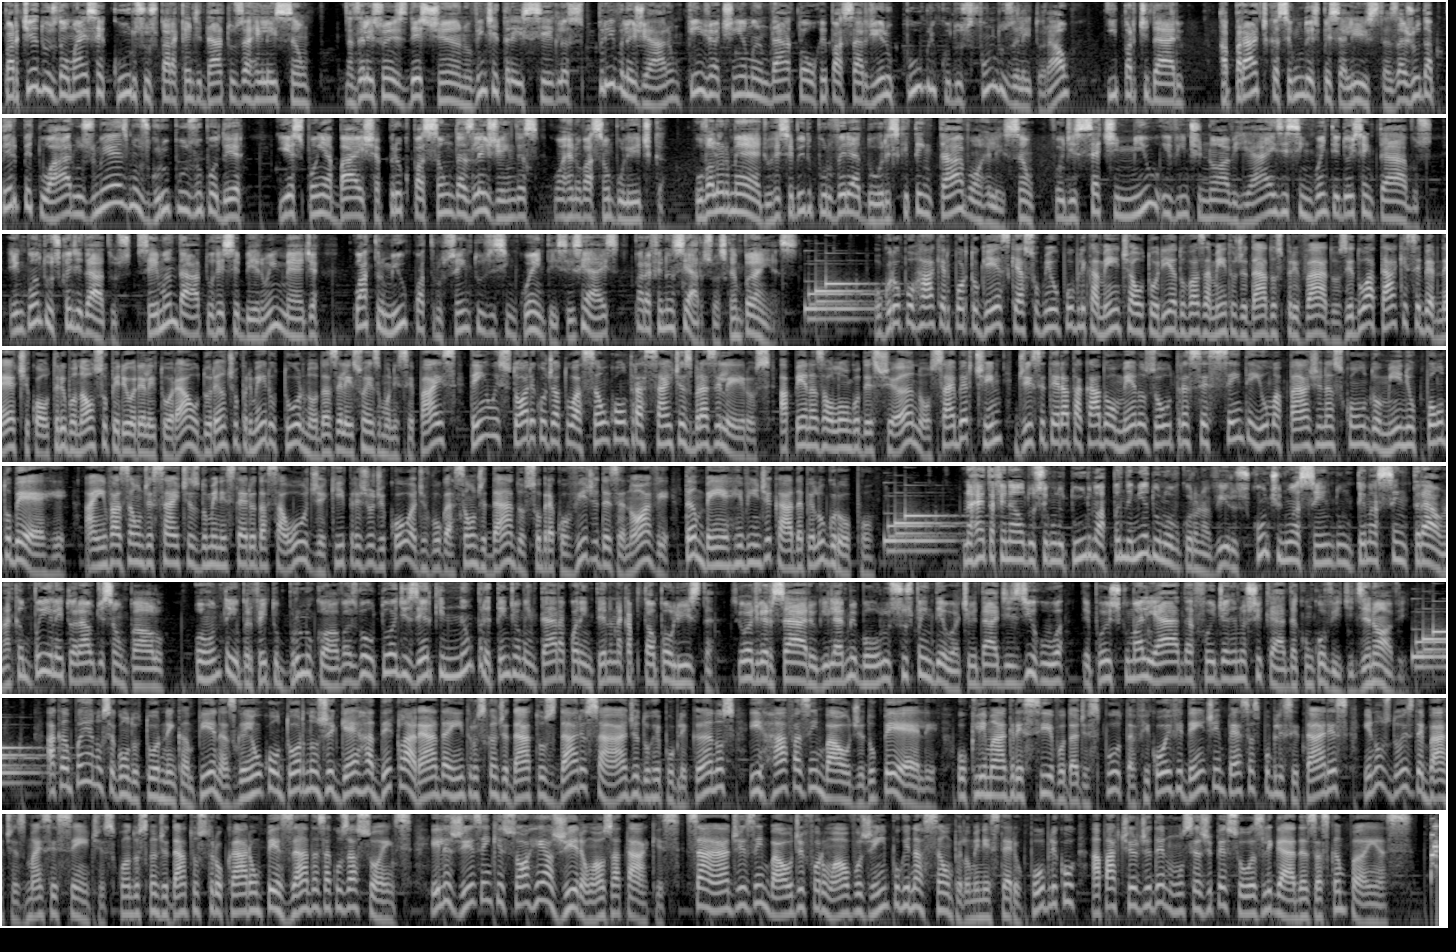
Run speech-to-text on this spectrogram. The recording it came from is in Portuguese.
Partidos dão mais recursos para candidatos à reeleição. Nas eleições deste ano, 23 siglas privilegiaram quem já tinha mandato ao repassar dinheiro público dos fundos eleitoral e partidário. A prática, segundo especialistas, ajuda a perpetuar os mesmos grupos no poder e expõe a baixa preocupação das legendas com a renovação política. O valor médio recebido por vereadores que tentavam a reeleição foi de R$ 7.029,52, enquanto os candidatos sem mandato receberam, em média, R$ 4.456 para financiar suas campanhas. O grupo hacker português que assumiu publicamente a autoria do vazamento de dados privados e do ataque cibernético ao Tribunal Superior Eleitoral durante o primeiro turno das eleições municipais tem um histórico de atuação contra sites brasileiros. Apenas ao longo deste ano, o Cyberteam disse ter atacado ao menos outras 61 páginas com o domínio .br. A invasão de sites do Ministério da Saúde, que prejudicou a divulgação de dados sobre a Covid-19, também é reivindicada pelo grupo. Na reta final do segundo turno, a pandemia do novo coronavírus continua sendo um tema central na campanha eleitoral de São Paulo. Ontem, o prefeito Bruno Covas voltou a dizer que não pretende aumentar a quarentena na capital paulista. Seu adversário, Guilherme Boulos, suspendeu atividades de rua depois que uma aliada foi diagnosticada com Covid-19. A campanha no segundo turno em Campinas ganhou contornos de guerra declarada entre os candidatos Dário Saad, do Republicanos, e Rafa Zimbaldi, do PL. O clima agressivo da disputa ficou evidente em peças publicitárias e nos dois debates mais recentes, quando os candidatos trocaram pesadas acusações. Eles dizem que só reagiram aos ataques. Saad e Zimbaldi foram alvos de impugnação pelo Ministério Público a partir de denúncias de pessoas ligadas às campanhas.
